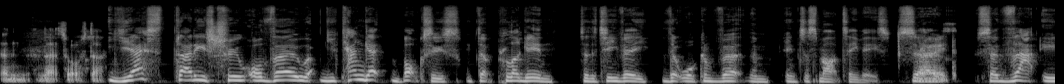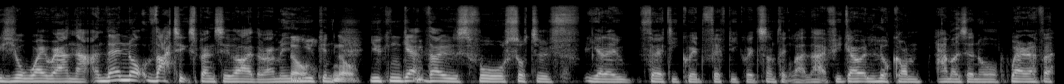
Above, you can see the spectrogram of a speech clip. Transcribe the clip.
and that sort of stuff. Yes, that is true. Although you can get boxes that plug in to the TV that will convert them into smart TVs. So right. So that is your way around that. And they're not that expensive either. I mean no, you can no. you can get those for sort of, you know, 30 quid, 50 quid, something like that. If you go and look on Amazon or wherever,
